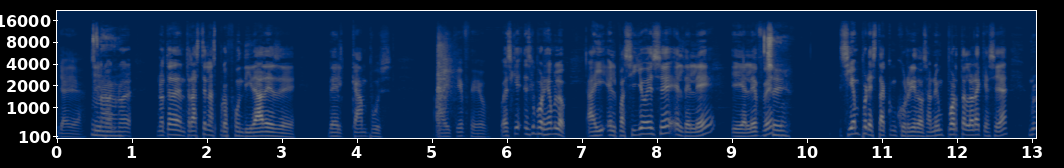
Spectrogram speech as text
ya, ya. Sí, no, No. no- no te adentraste en las profundidades de, del campus. Ay, qué feo. Es que, es que, por ejemplo, ahí el pasillo ese, el del E y el F, Sí, siempre está concurrido. O sea, no importa la hora que sea, no,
